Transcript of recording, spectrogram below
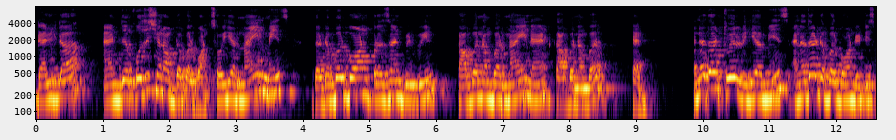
delta and the position of double bond. So here 9 means the double bond present between carbon number 9 and carbon number 10 another 12 here means another double bond it is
